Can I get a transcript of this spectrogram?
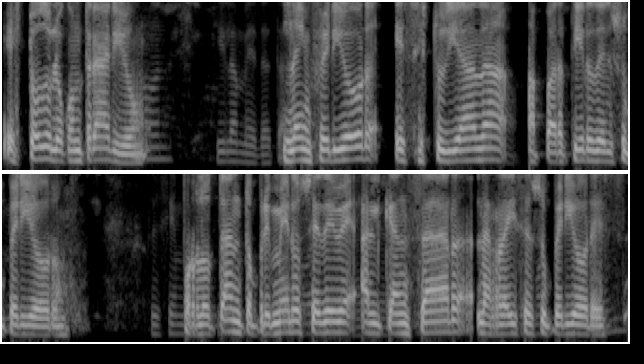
Es todo lo contrario. La inferior es estudiada a partir del superior. Por lo tanto, primero se debe alcanzar las raíces superiores,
